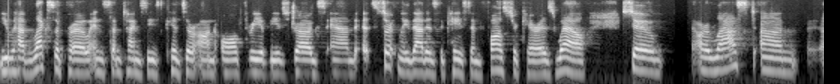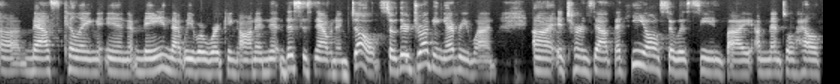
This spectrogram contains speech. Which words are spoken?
you have Lexapro, and sometimes these kids are on all three of these drugs. And certainly that is the case in foster care as well. So our last um, uh, mass killing in Maine that we were working on, and th- this is now an adult, so they're drugging everyone. Uh, it turns out that he also was seen by a mental health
